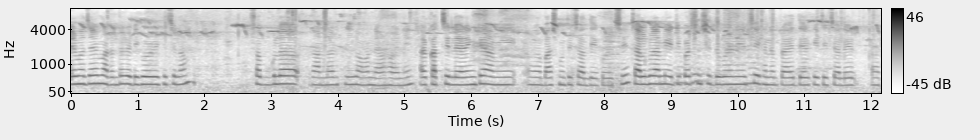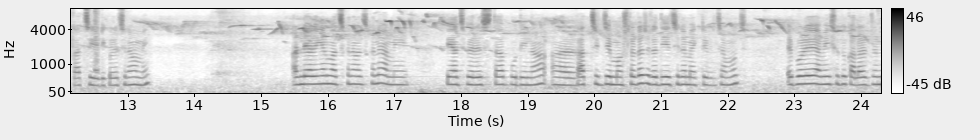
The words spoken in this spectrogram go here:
এর মাঝে আমি মাটনটা রেডি করে রেখেছিলাম। সবগুলো রান্নার ক্লিপ আমার নেওয়া হয়নি। আর কাচ্চির লেয়ারিংটা আমি বাসমতি চাল দিয়ে করেছি। চালগুলো আমি এইটি পার্সেন্ট সিদ্ধ করে নিয়েছি। এখানে প্রায় দেড় কেজি চালের কাচ্চি রেডি করেছিলাম আমি। আর লেয়ারিংয়ের মাঝখানে মাঝখানে আমি পেঁয়াজ, বেরেস্তা, পুদিনা আর কাচ্চির যে মশলাটা, সেটা দিয়েছিলাম এক টেবিল চামচ। এরপরে আমি শুধু কালারের জন্য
